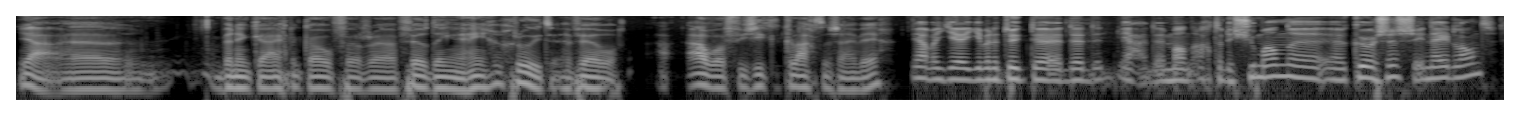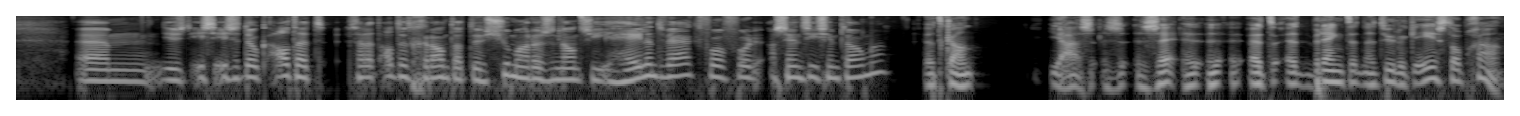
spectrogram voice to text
ja, ben ik eigenlijk over veel dingen heen gegroeid. En veel oude fysieke klachten zijn weg. Ja, want je, je bent natuurlijk de, de, de, ja, de man achter de Schumann-cursus in Nederland. Ehm, dus is, is het ook altijd, staat het altijd garant dat de Schumann-resonantie helend werkt voor, voor ascensiesymptomen? Het kan, ja, ze- eh, eh, het, het brengt het natuurlijk eerst op gang.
